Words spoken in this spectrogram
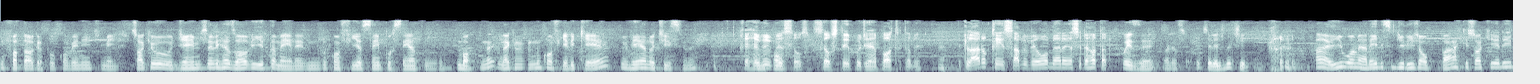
um fotógrafo, convenientemente. Só que o James, ele resolve ir também, né? Ele não confia 100%. Bom, é, não é que ele não confia, ele quer ver a notícia, né? Quer reviver seus, seus tempos de repórter também. É. E claro, quem sabe ver o Homem-Aranha se derrotado. Pois é, olha só. Seria divertido. Aí o Homem-Aranha ele se dirige ao parque, só que ele,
